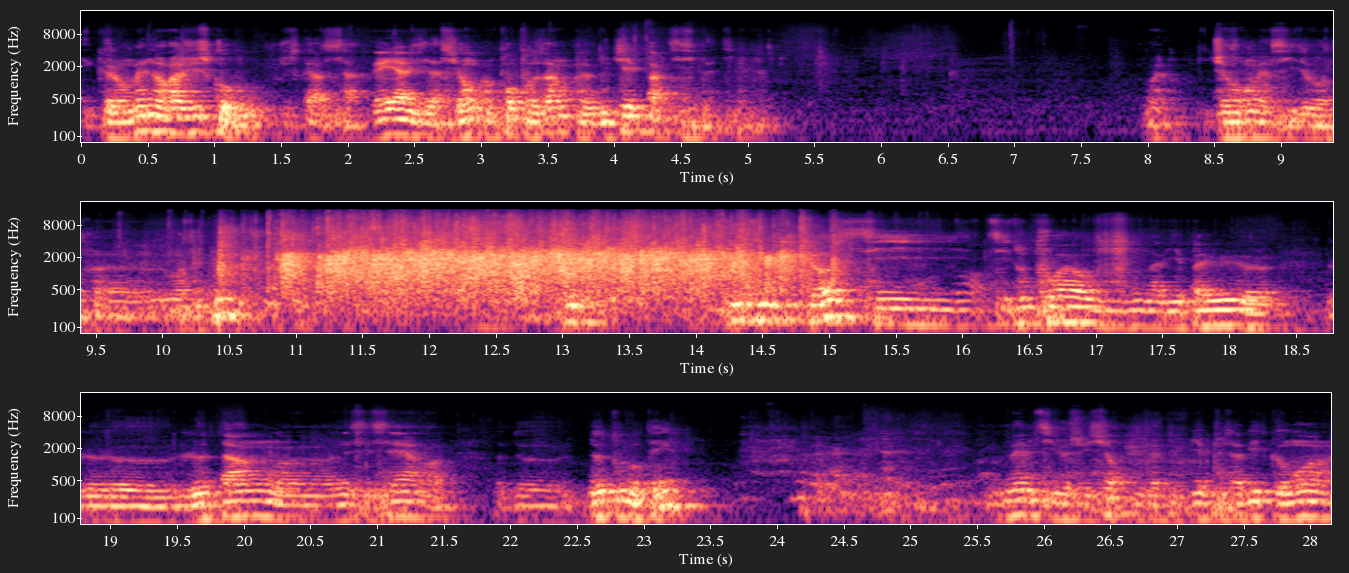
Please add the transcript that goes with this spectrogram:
et que l'on mènera jusqu'au bout, jusqu'à sa réalisation en proposant un budget participatif. Voilà. Je vous remercie de votre, euh, votre écoute. si, si toutefois vous n'aviez pas eu euh, le, temps euh, nécessaire de, tout noter, même si je suis sûr que vous êtes bien plus habile que moi,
